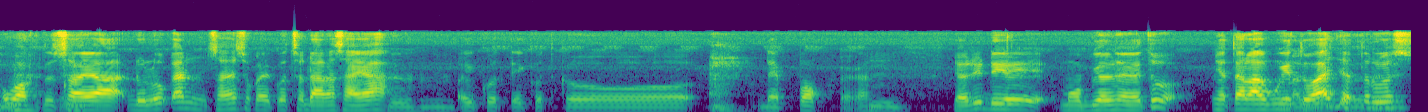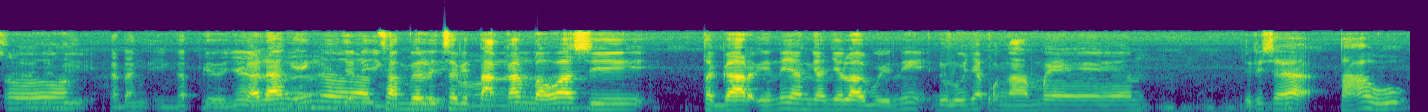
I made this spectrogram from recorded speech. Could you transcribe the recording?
waktu saya dulu kan saya suka ikut saudara saya Mhm. ikut ikut ke Depok ya kan Hmm. jadi di mobilnya itu nyetel lagu itu Lagu aja terus Ya, oh, jadi kadang inget gitu nya. kadang Nah, inget jadi inget sambil jadi, diceritakan oh. bahwa si Tegar ini yang nyanyi lagu ini dulunya pengamen Mhm. jadi saya tahu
